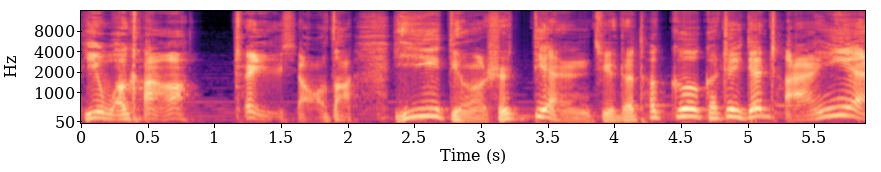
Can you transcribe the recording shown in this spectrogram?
依我看啊，这小子一定是惦记着他哥哥这点产业，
